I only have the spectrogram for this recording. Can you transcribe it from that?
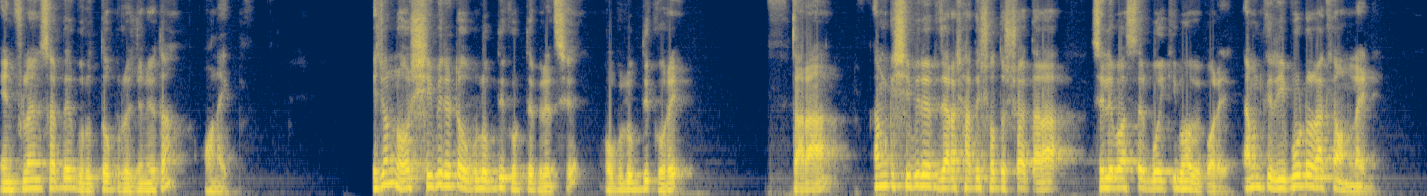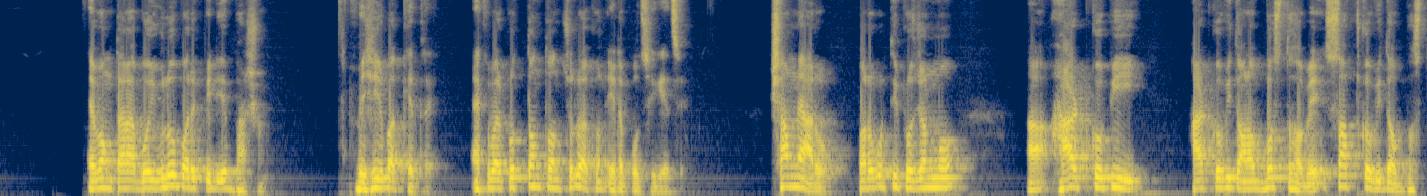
ইনফ্লুয়েন্সারদের গুরুত্ব প্রয়োজনীয়তা অনেক। এই জন্য শিবির এটা উপলব্ধি করতে পেরেছে। উপলব্ধি করে তারা, এমনকি শিবিরের যারা সাথী সদস্য হয়, তারা সিলেবাসের বই কীভাবে পড়ে, এমনকি রিপোর্টও রাখে অনলাইনে। এবং তারা বইগুলোও পড়ে পিডিএফ ভার্সন। বেশিরভাগ ক্ষেত্রে একেবারে প্রত্যন্ত অঞ্চলও এখন এটা পৌঁছে গিয়েছে। সামনে আরও পরবর্তী প্রজন্ম হার্ড কপি হার্ড কপিতে অনভ্যস্ত হবে সফট কপিতে অভ্যস্ত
